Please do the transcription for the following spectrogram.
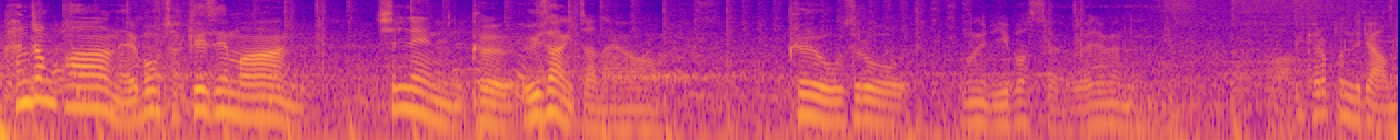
한정판 앨범 자켓에만 실린 그 의상 있잖아요. 그 옷으로 오늘 입었어요. 왜냐면은 어, 캐럿분들이 안,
